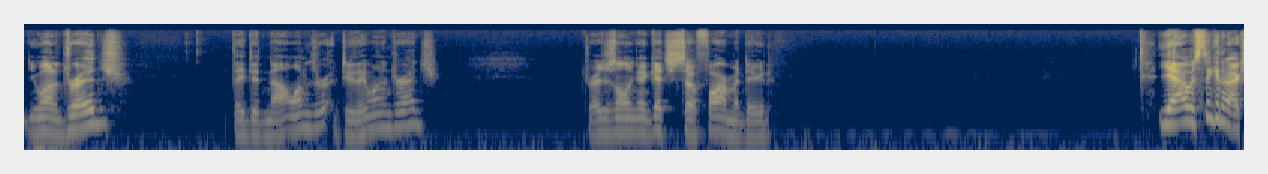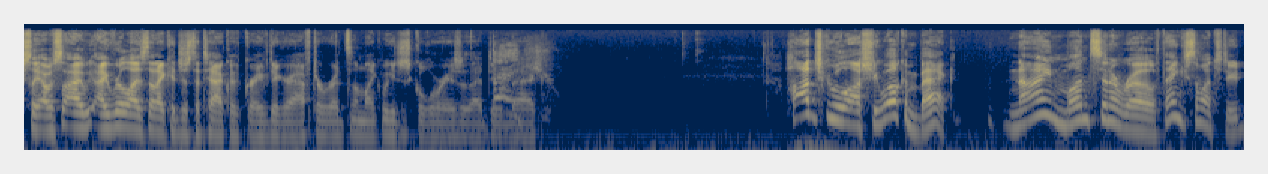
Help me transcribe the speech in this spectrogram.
You want a dredge? They did not want to dredge. Do they want to dredge? Dredge is only going to get you so far, my dude. Yeah, I was thinking of actually. I was. I, I realized that I could just attack with Gravedigger afterwards, and I'm like, we could just Ghoulraiser that dude Thank back. Hodge Goulashi, welcome back. Nine months in a row. Thanks so much, dude.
